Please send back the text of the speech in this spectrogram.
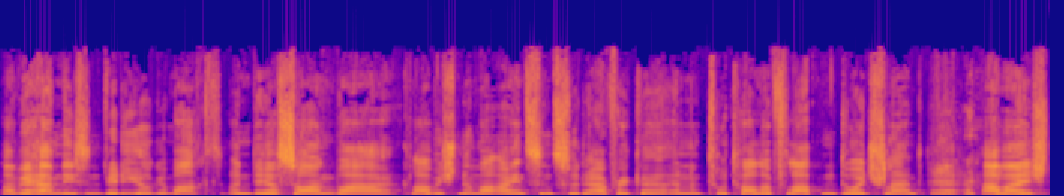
und wir haben diesen Video gemacht und der Song war, glaube ich, Nummer eins in Südafrika ein totaler Flop in Deutschland. Aber ich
